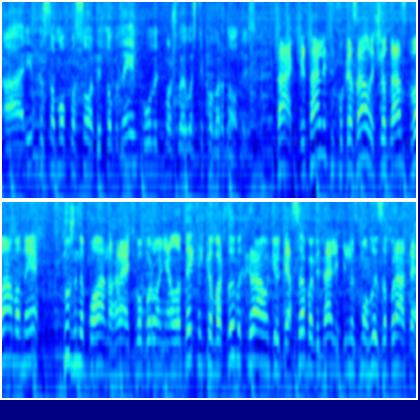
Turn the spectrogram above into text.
а, рідко само по собі, то в них будуть можливості повернутись. Так, Віталіті показали, що Даст 2 вони дуже непогано грають в обороні, але декілька важливих раундів для себе Віталіті не змогли забрати.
